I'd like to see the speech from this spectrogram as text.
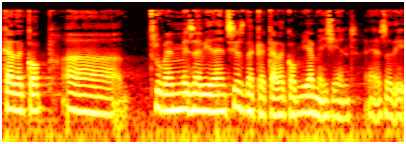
cada cop eh, trobem més evidències de que cada cop hi ha més gent. Eh? És a dir,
